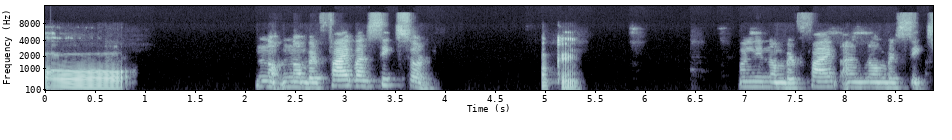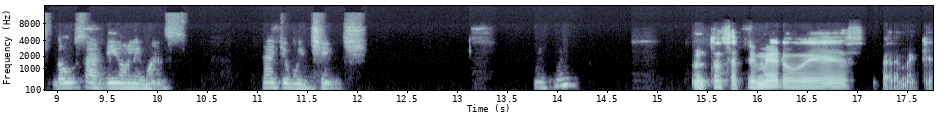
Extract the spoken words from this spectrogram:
o. No, number five and six, sorry. Okay. Only number five and number six. Those are the only ones that you will change. Ujú. Entonces primero es. Espérame que.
